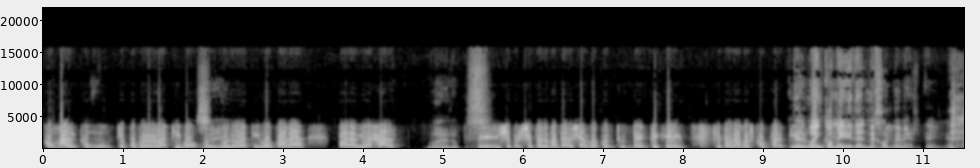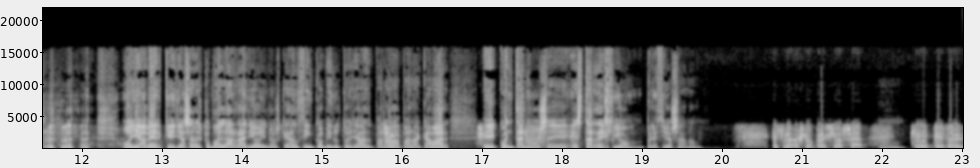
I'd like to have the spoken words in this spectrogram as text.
con mal, con un tiempo muy relativo, muy, muy relativo para, para viajar bueno. Y siempre se puede mandar así algo contundente que, podamos compartir. Del buen comer y del mejor beber. ¿eh? Oye, a ver, que ya sabes cómo es la radio y nos quedan cinco minutos ya para, para acabar. Eh, cuéntanos, eh, esta región preciosa, ¿no? Es una región preciosa que desde,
